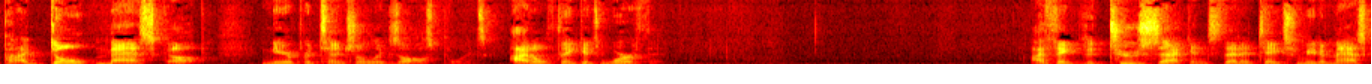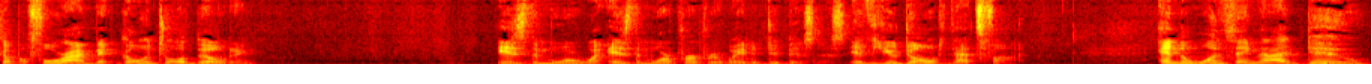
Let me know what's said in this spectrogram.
But I don't mask up near potential exhaust points. I don't think it's worth it. I think the two seconds that it takes for me to mask up before I go into a building is the more is the more appropriate way to do business. If you don't, that's fine. And the one thing that I do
